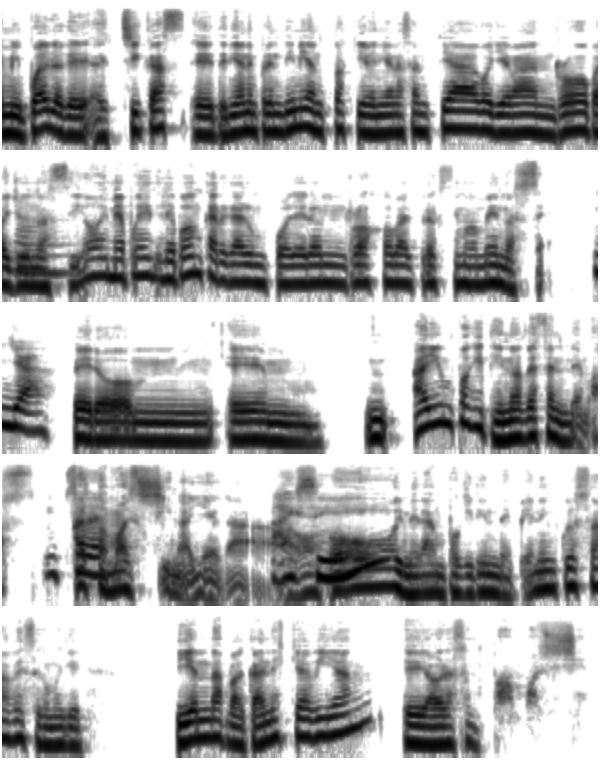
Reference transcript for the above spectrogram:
en mi pueblo, que eh, chicas eh, tenían emprendimientos que venían a Santiago, llevaban ropa y uno Ah. así, hoy me puede, le puedo encargar un polerón rojo para el próximo mes, no sé. Ya. Pero mm, em, mm, hay un poquitín, nos defendemos. De- mall chino ha llegado. Ay, ¿sí? Oh, y me da un poquitín de pena incluso a veces, como que tiendas bacanes que habían, eh, ahora son todos chinos.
